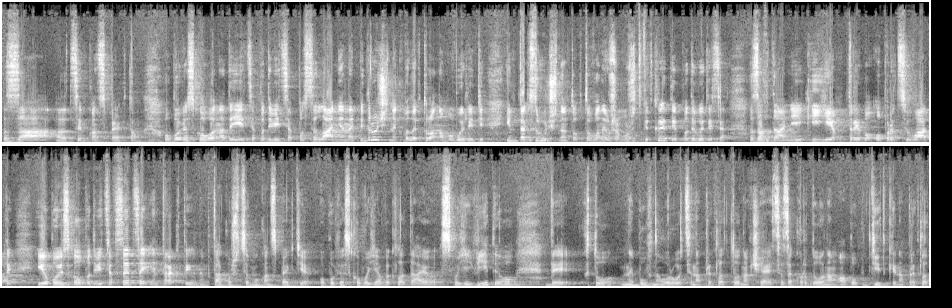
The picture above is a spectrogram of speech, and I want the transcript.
за е, цим конспектом. Обов'язково надається, подивіться, посилання на підручник в електронному вигляді. Їм так зручно, тобто вони вже можуть відкрити і подивитися завдання, які їм треба опрацювати. І обов'язково подивіться, все це інтерактивне. Також в цьому конспекті обов'язково я викладаю свої відео, де хто не був на уроці, наприклад, хто навчається за кордоном, або дітки, наприклад,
